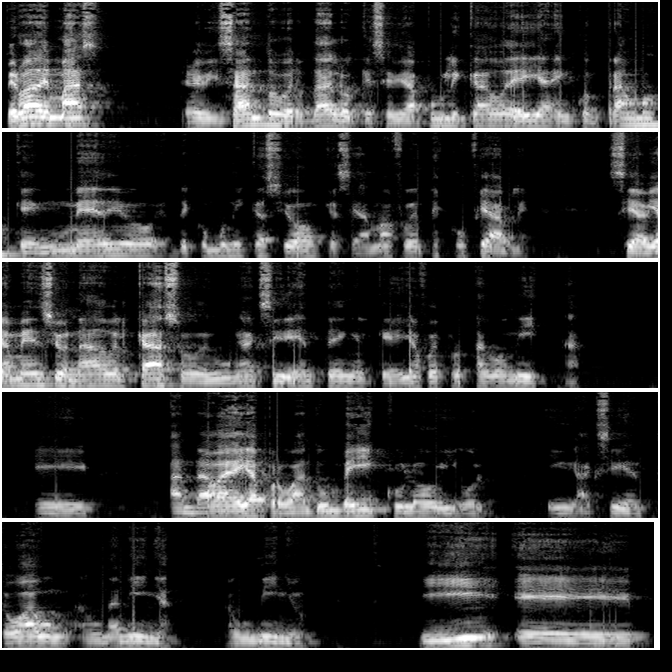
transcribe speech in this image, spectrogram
Pero además, revisando ¿verdad? lo que se había publicado de ella, encontramos que en un medio de comunicación que se llama Fuentes Confiables, se había mencionado el caso de un accidente en el que ella fue protagonista. Eh, andaba ella probando un vehículo y, y accidentó a, una niña, a un niño. Y eh,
